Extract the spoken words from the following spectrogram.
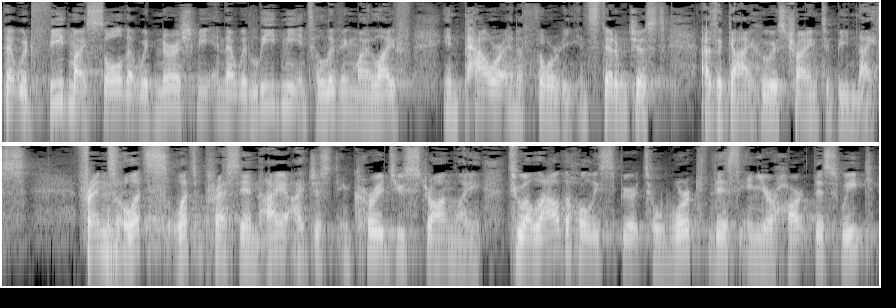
that would feed my soul, that would nourish me, and that would lead me into living my life in power and authority instead of just as a guy who is trying to be nice. Friends, let's, let's press in. I, I just encourage you strongly to allow the Holy Spirit to work this in your heart this week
